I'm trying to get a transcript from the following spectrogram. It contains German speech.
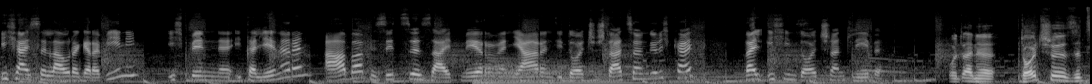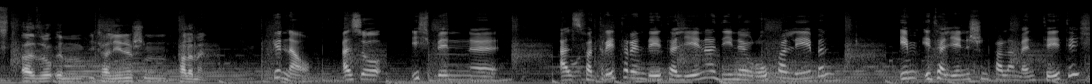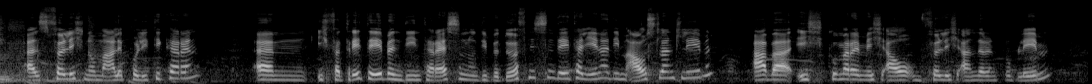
Ich heiße Laura Garavini. Ich bin äh, Italienerin, aber besitze seit mehreren Jahren die deutsche Staatsangehörigkeit, weil ich in Deutschland lebe. Und eine Deutsche sitzt also im italienischen Parlament? Genau. Also ich bin äh, als Vertreterin der Italiener, die in Europa leben, im italienischen Parlament tätig, mhm. als völlig normale Politikerin. Ähm, ich vertrete eben die Interessen und die Bedürfnisse der Italiener, die im Ausland leben, aber ich kümmere mich auch um völlig anderen Probleme.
